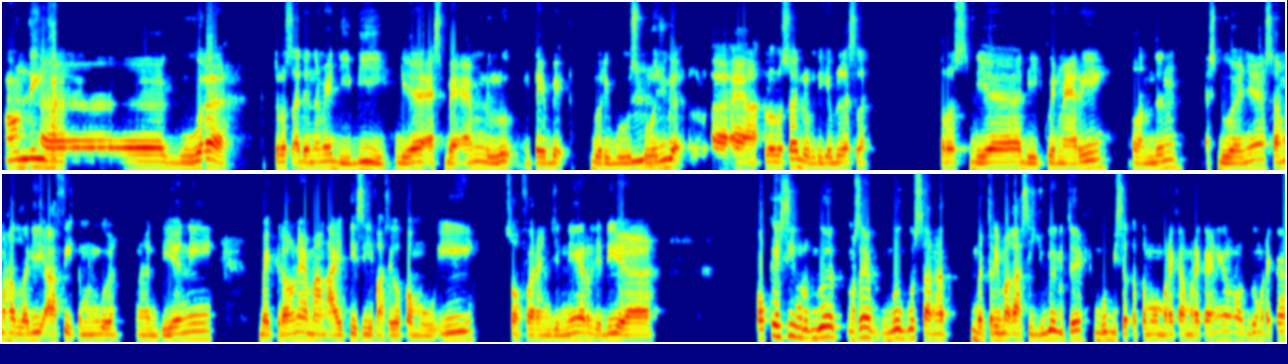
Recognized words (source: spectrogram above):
Founding uh, father. gua, terus ada namanya Didi, dia SBM dulu ITB 2010 hmm. juga uh, eh lulusnya 2013 lah. Terus dia di Queen Mary, London, S2-nya sama satu lagi Avi temen gue. Nah, dia nih backgroundnya emang IT sih Fasilkom UI, software engineer. Jadi ya oke okay sih menurut gue, maksudnya gue gue sangat berterima kasih juga gitu ya, gue bisa ketemu mereka mereka ini kan menurut gue mereka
